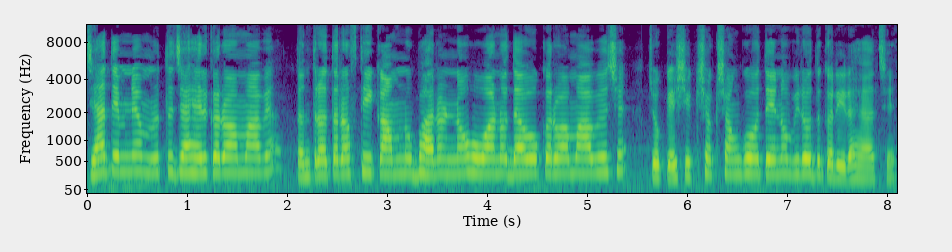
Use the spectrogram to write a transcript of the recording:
જ્યાં તેમને મૃત જાહેર કરવામાં આવ્યા. તંત્ર તરફથી કામનું ભારણ ન હોવાનો દાવો કરવામાં આવ્યો છે. જોકે શિક્ષક સંઘો તેનો વિરોધ કરી રહ્યા છે.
